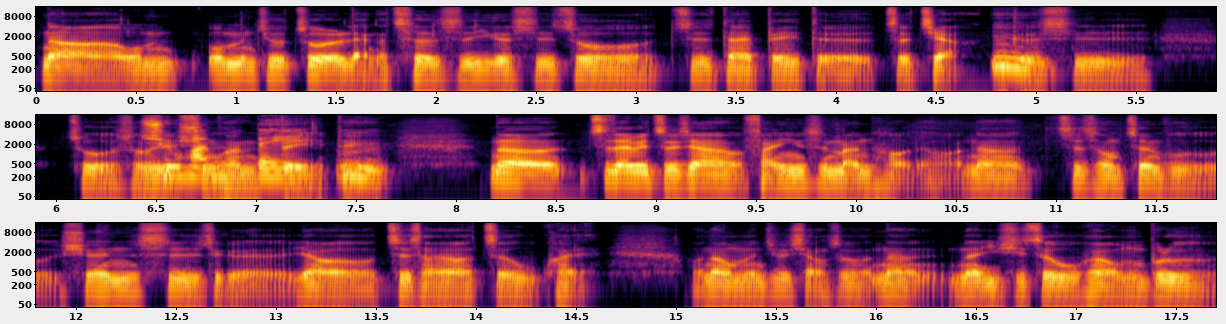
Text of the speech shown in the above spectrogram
那我们我们就做了两个测试，一个是做自带杯的折价，一个嗯是做所谓的循环杯，对。那自带被折价反应是蛮好的哈。那自从政府宣示这个要至少要折五块，那我们就想说，那那与其折五块，我们不如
